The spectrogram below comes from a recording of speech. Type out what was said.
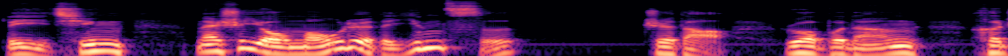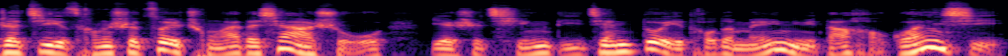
李青乃是有谋略的英雌，知道若不能和这既曾是最宠爱的下属，也是情敌兼对头的美女打好关系。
